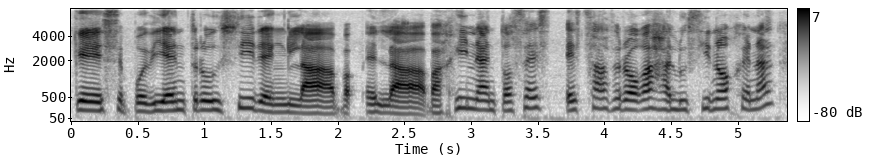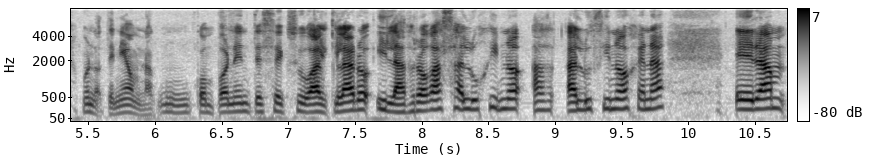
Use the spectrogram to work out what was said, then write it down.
que se podía introducir en la, en la vagina. Entonces, estas drogas alucinógenas, bueno, tenían una- un componente sexual, claro, y las drogas alugino- a- alucinógenas eran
